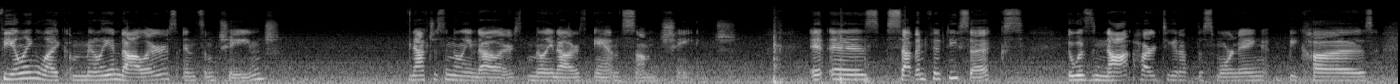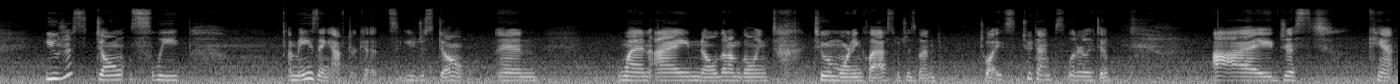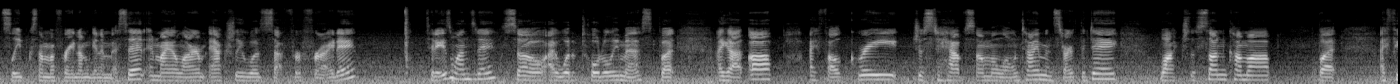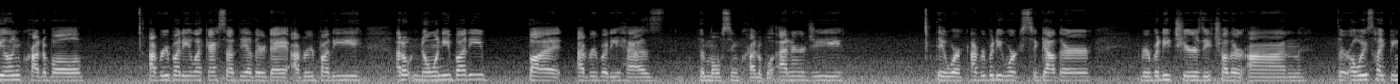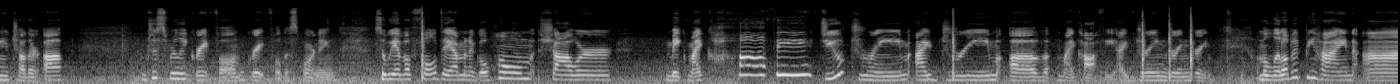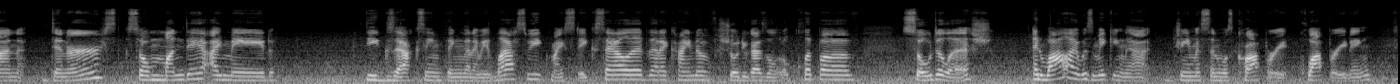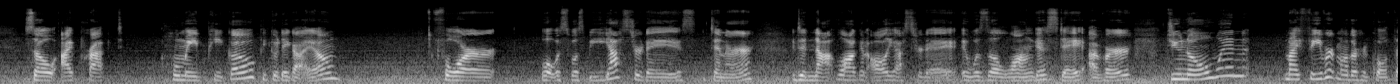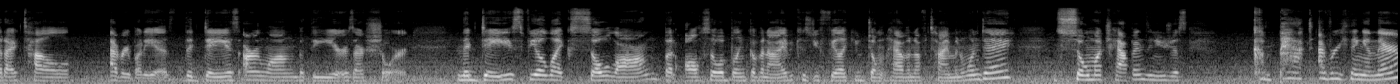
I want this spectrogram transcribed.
feeling like a million dollars and some change. Not just a million dollars, a million dollars and some change. It is 7.56. It was not hard to get up this morning because you just don't sleep amazing after kids. You just don't. And when I know that I'm going to, to a morning class, which has been twice, two times, literally two, I just can't sleep because I'm afraid I'm gonna miss it. And my alarm actually was set for Friday. Today's Wednesday, so I would have totally missed, but I got up, I felt great just to have some alone time and start the day, watch the sun come up, but I feel incredible. Everybody, like I said the other day, everybody, I don't know anybody, but everybody has the most incredible energy. They work, everybody works together, everybody cheers each other on, they're always hyping each other up. I'm just really grateful. I'm grateful this morning. So we have a full day. I'm gonna go home, shower, make my coffee. Do you dream? I dream of my coffee. I dream, dream, dream. I'm a little bit behind on dinners. So Monday I made the exact same thing that I made last week, my steak salad that I kind of showed you guys a little clip of. So delish. And while I was making that, Jameson was cooperate, cooperating. So I prepped homemade pico, pico de gallo, for what was supposed to be yesterday's dinner. I did not vlog at all yesterday. It was the longest day ever. Do you know when my favorite motherhood quote that I tell everybody is, the days are long, but the years are short. And the days feel like so long, but also a blink of an eye because you feel like you don't have enough time in one day. And so much happens and you just compact everything in there.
